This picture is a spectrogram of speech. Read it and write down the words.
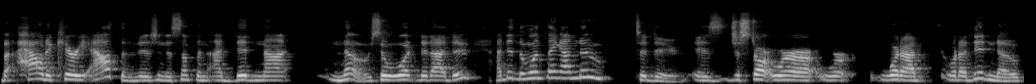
but how to carry out the vision is something i did not know. So what did I do? I did the one thing I knew to do is just start where, where what I what I didn't know,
